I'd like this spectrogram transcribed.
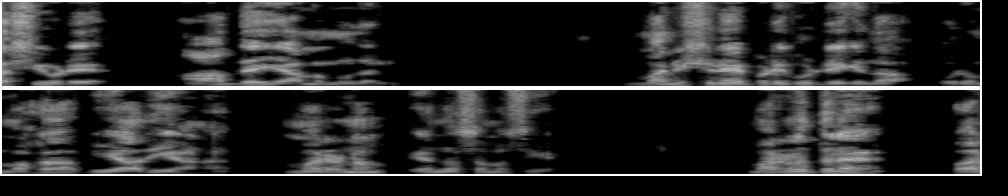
ആശയുടെ ആദ്യയാമം മുതൽ മനുഷ്യനെ പിടികൂട്ടിയിരിക്കുന്ന ഒരു മഹാവ്യാധിയാണ് മരണം എന്ന സമസ്യ. മരണത്തിന് പല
